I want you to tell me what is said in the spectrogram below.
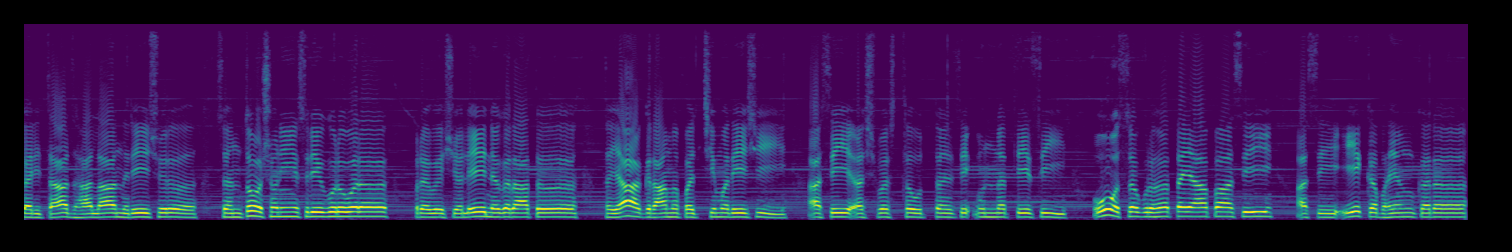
करिता झाला नरेश्वर संतोषणी श्री गुरुवर प्रवेशले नगरात। तया ग्राम पश्चिम देशी असे अश्वस्थ उत्तसे उन्नतेसी ओ सगृह तयापासी असे एक भयंकर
